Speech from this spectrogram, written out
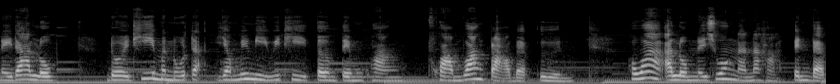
ในด้านลบ โดยที่มนุษย์ยังไม่มีวิธีเติมเต็มความความว่างเปล่าแบบอื่น เพราะว่าอารมณ์ในช่วงนั้นนะคะ เป็นแบบ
